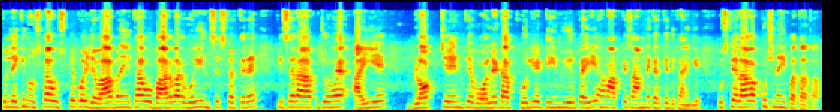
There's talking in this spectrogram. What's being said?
तो लेकिन उसका उस पर कोई जवाब नहीं था। वो बार बार वही इंसिस्ट करते रहे कि, सर, आप जो है, आइए ब्लॉकचेन के वॉलेट आप खोलिए टीम व्यूर पे आइए, हम आपके सामने करके दिखाएँगे। उसके अलावा कुछ नहीं पता था।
